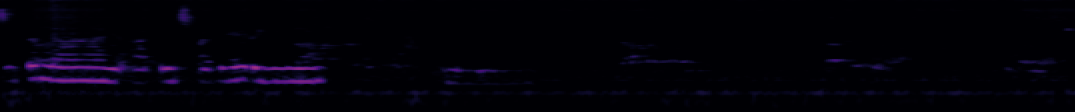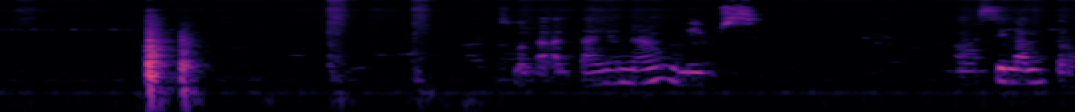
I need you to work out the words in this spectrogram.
Ito na yung ating spaghetti. Mm. Tapos mag-add tayo ng leaves. Ah, cilantro.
